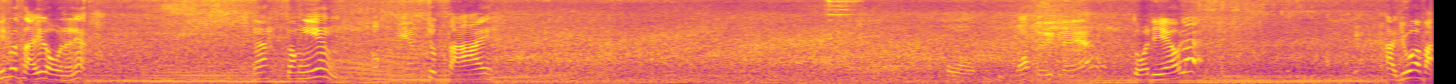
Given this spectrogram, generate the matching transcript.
คิดว่าไซส์โลนะเนี่ย นะซอกเงี้ยงตกเกียง จุดตาย โอ้ล็อกเลยอีกแล้ว ตัวเดียวแหละอายั่วไป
